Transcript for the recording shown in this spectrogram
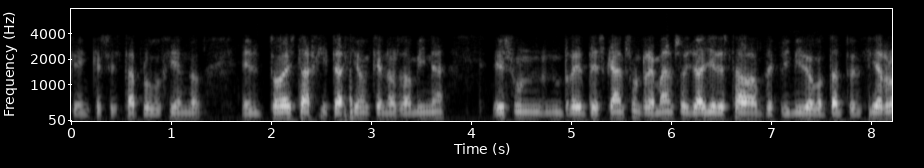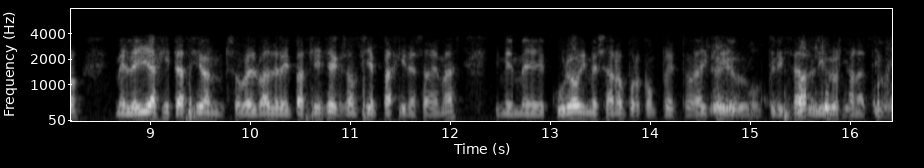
en que se está produciendo, en toda esta agitación que nos domina, es un descanso, un remanso. Yo ayer estaba deprimido con tanto encierro, me leí Agitación sobre el mal de la impaciencia, que son 100 páginas además, y me, curó y me sanó por completo. Hay que utilizar libros tan activos.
